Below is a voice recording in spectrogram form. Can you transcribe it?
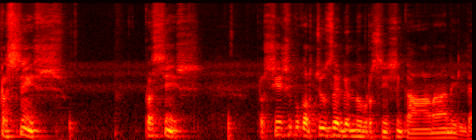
പ്രശ്നേഷ്. പ്രശ്നേഷ്. പ്രശ്നേഷ് ഇപ്പോൾ കുറച്ച് ദിവസമായിട്ട് എന്തോ പ്രശ്നേഷ് കാണാനില്ല.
